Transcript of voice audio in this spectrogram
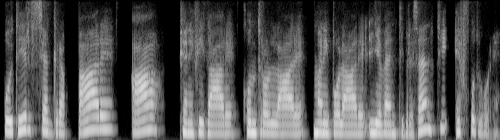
potersi aggrappare a pianificare, controllare, manipolare gli eventi presenti e futuri.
